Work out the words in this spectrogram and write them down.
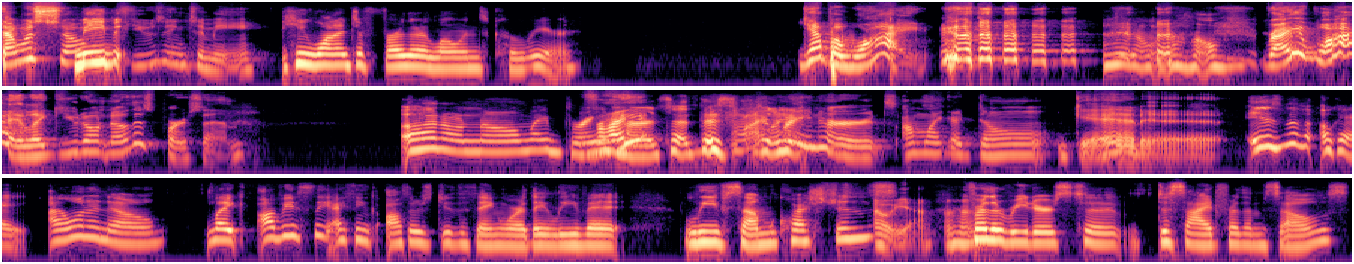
That was so Maybe- confusing to me. He wanted to further Lowen's career. Yeah, but why? I don't know. Right? Why? Like you don't know this person. I don't know. My brain Right? hurts at this point. My point. brain hurts. I'm like, I don't get it. Is the okay? I want to know. Like, obviously, I think authors do the thing where they leave it, leave some questions Oh yeah. Uh-huh. for the readers to decide for themselves.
